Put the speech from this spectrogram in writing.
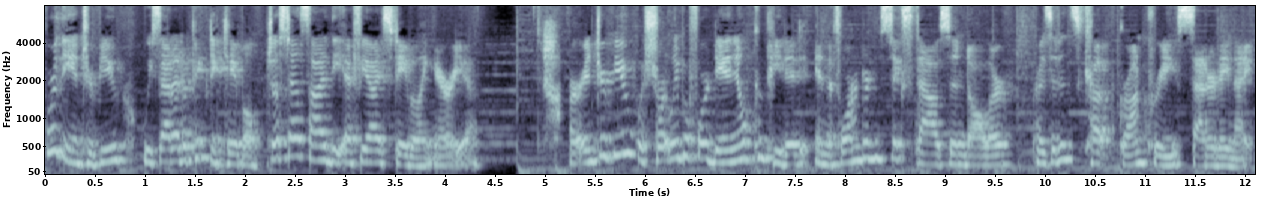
For the interview, we sat at a picnic table just outside the FEI stabling area. Our interview was shortly before Daniel competed in the $406,000 President's Cup Grand Prix Saturday night.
